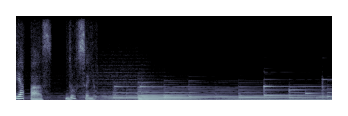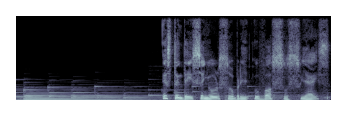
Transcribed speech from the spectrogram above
e a paz do Senhor. Estendei, Senhor, sobre os vossos fiéis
